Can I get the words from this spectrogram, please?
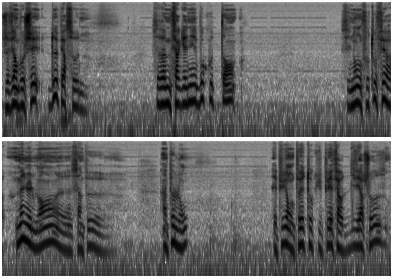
je vais embaucher deux personnes. Ça va me faire gagner beaucoup de temps. Sinon, il faut tout faire manuellement. Euh, c'est un peu un peu long. Et puis on peut être occupé à faire diverses choses.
